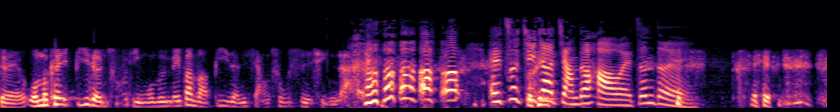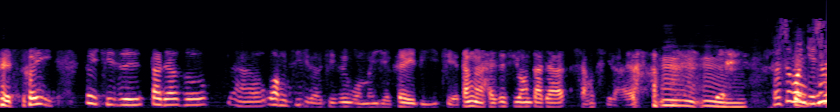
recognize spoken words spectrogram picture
对，我们可以逼人出庭，我们没办法逼人想出事情来。哎、欸，这句话讲得好哎、欸，真的哎、欸。对，对，所以。所以其实大家说呃忘记了，其实我们也可以理解。当然还是希望大家想起来了。嗯嗯。对。可是问题是，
